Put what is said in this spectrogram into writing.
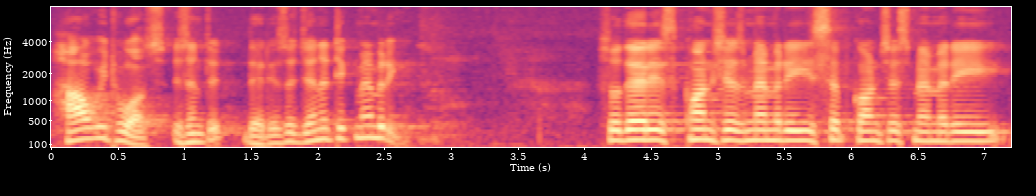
how it was, isn't it? There is a genetic memory. So there is conscious memory, subconscious memory,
